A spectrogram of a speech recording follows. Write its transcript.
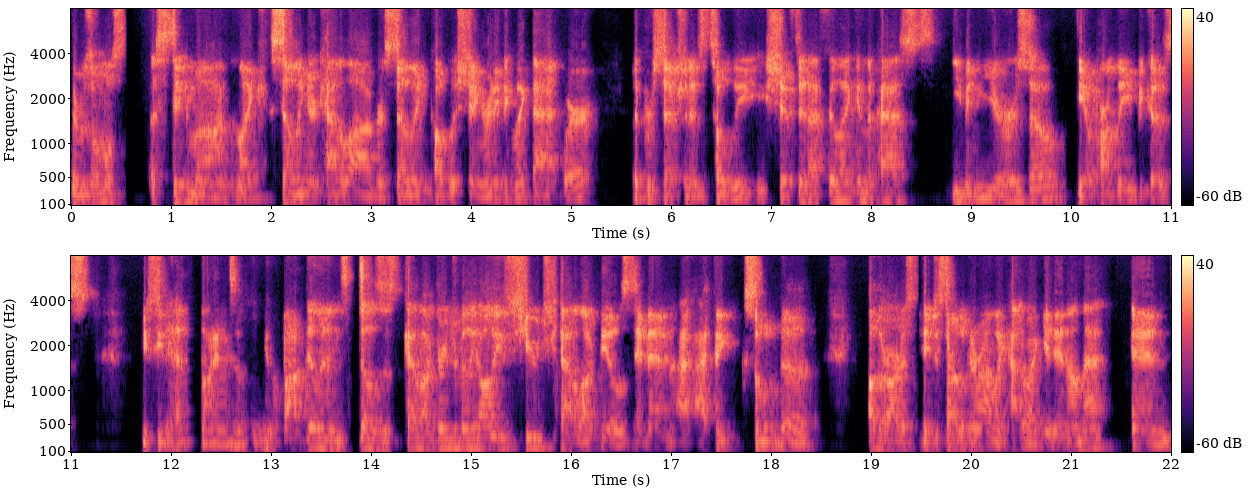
there was almost a stigma on like selling your catalog or selling publishing or anything like that, where the perception has totally shifted, I feel like, in the past even year or so, you know, partly because you see the headlines of, you know, Bob Dylan sells his catalog 300 million, all these huge catalog deals. And then I, I think some of the other artists, they just start looking around like, how do I get in on that? And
